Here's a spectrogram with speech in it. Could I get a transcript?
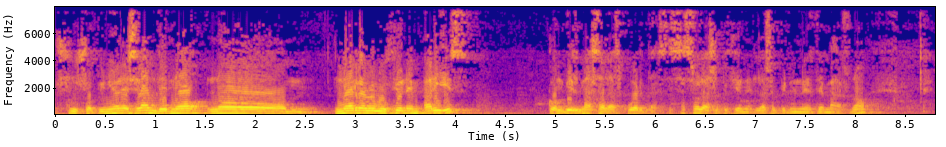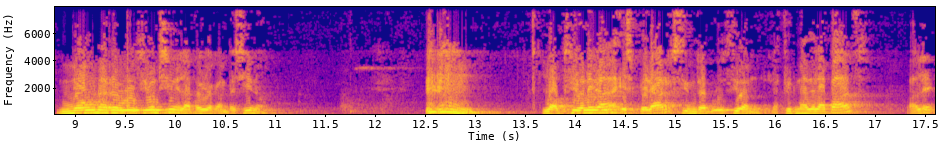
sus opiniones eran de no, no, no revolución en París con Bismarck a las puertas. Esas son las opiniones, las opiniones de Marx, ¿no? No una revolución sin el apoyo campesino. la opción era esperar sin revolución la firma de la paz, ¿vale?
